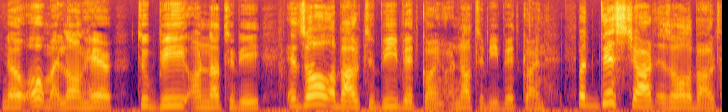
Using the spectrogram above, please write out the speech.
no oh my long hair to be or not to be. It's all about to be Bitcoin or not to be Bitcoin. But this chart is all about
